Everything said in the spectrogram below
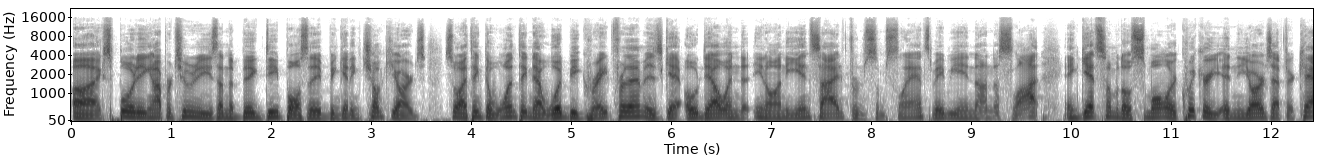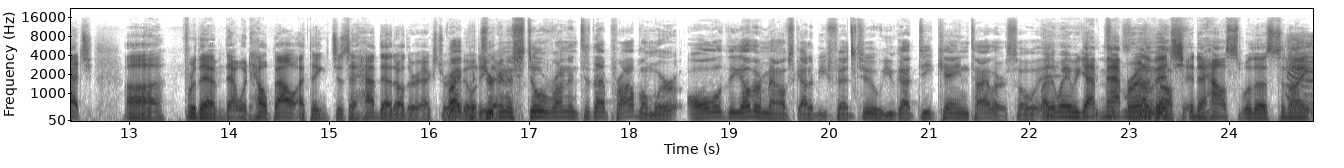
uh, exploiting opportunities on the big deep ball. So they've been getting chunk yards. So I think the one thing that would be great for them is get Odell and you know on the inside from some slants, maybe in on the slot, and get some of those smaller, quicker in the yards after catch uh, for them. That would help out. I think just to have that other extra Right, ability. but you're going to still run into that problem where all of the other mouths got to be fed too. You got DK and Tyler. So By the way, we got Matt Marinovich in the house with us tonight.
